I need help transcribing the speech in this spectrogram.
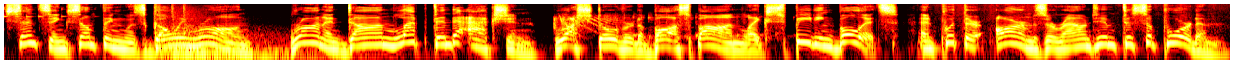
Sensing something was going wrong, Ron and Don leapt into action, rushed over to Boss Bon like speeding bullets, and put their arms around him to support him.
